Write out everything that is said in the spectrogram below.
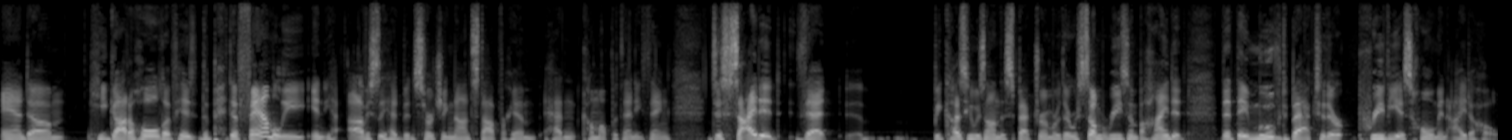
And um, he got a hold of his the, the family in obviously had been searching nonstop for him hadn't come up with anything decided that because he was on the spectrum or there was some reason behind it that they moved back to their previous home in Idaho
